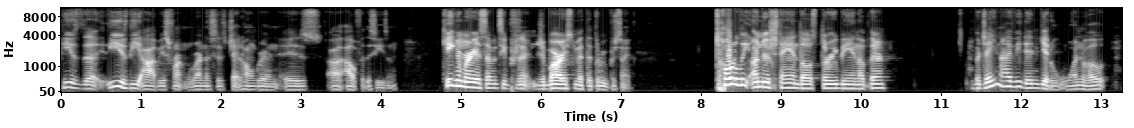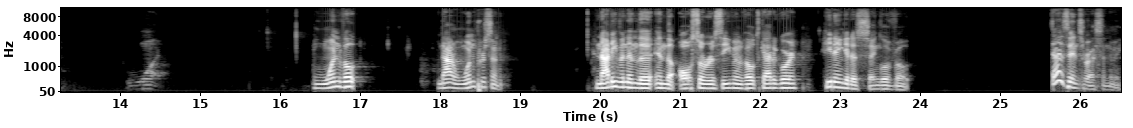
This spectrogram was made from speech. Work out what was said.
He is the he is the obvious front runner since Chet Holmgren is uh, out for the season. Keegan Murray at seventeen percent. Jabari Smith at three percent. Totally understand those three being up there, but Jaden Ivey didn't get one vote. One. One vote. Not one percent. Not even in the in the also receiving votes category. He didn't get a single vote. That's interesting to me.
